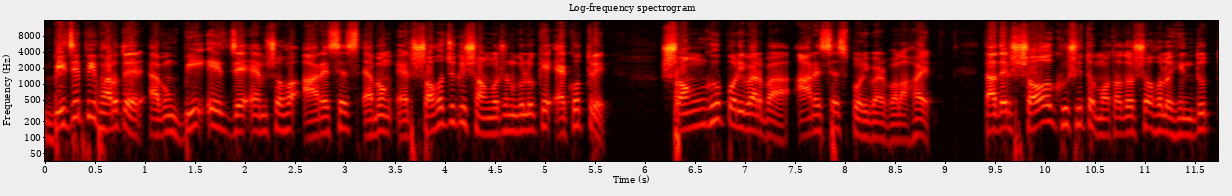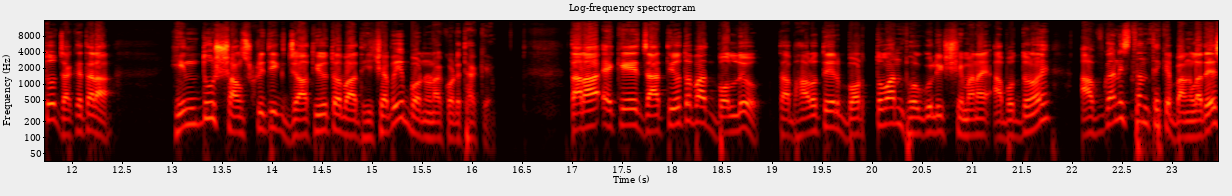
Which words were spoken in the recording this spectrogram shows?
বিজেপি, ভারতের এবং বিএসজেএম সহ আরএসএস এবং এর সহযোগী সংগঠনগুলোকে একত্রে সংঘ পরিবার বা আরএসএস পরিবার বলা হয়। তাদের স্বঘোষিত মতাদর্শ হল হিন্দুত্ব, যাকে তারা হিন্দু সাংস্কৃতিক জাতীয়তাবাদ হিসাবেই বর্ণনা করে থাকে। তারা একে জাতীয়তাবাদ বললেও তা ভারতের বর্তমান ভৌগোলিক সীমানায় আবদ্ধ নয়। আফগানিস্তান থেকে বাংলাদেশ,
